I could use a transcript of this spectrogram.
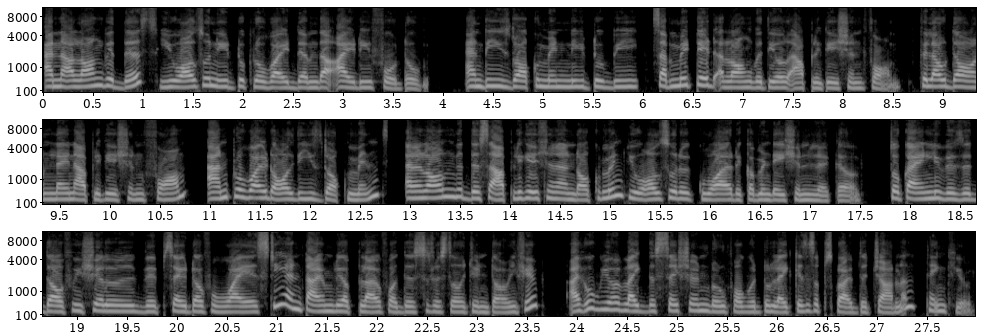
And along with this, you also need to provide them the ID photo. And these documents need to be submitted along with your application form. Fill out the online application form and provide all these documents. And along with this application and document, you also require recommendation letter. So kindly visit the official website of OIST and timely apply for this research internship. I hope you have liked this session. Don't forget to like and subscribe the channel. Thank you.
